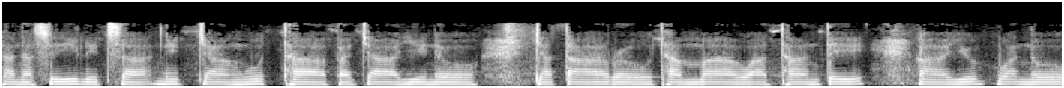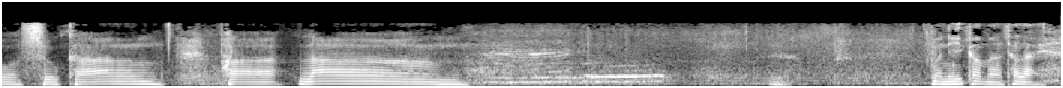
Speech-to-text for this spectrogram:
ทานสีลิสานิจังวุธาปจายโนจตารโหธรรมวาทานติ อายุวันโอสุขังภาลังวันนี้เข้ามาเท่าไหร่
